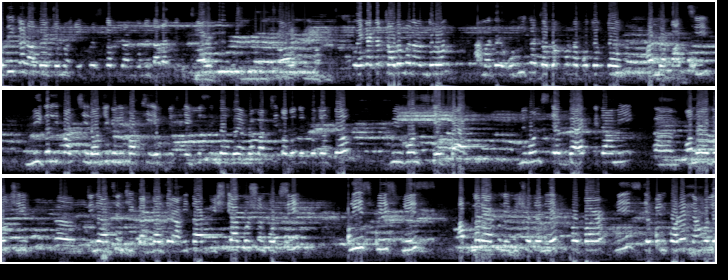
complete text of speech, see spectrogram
অধিকার আদায়ের জন্য এই প্রস্তাব প্রাঙ্গণে দাঁড়াতে আমাদের অধিকার যতক্ষণ না পর্যন্ত আমরা পাচ্ছি লিগালি পাচ্ছি লজিক্যালি পাচ্ছি এভরি সিঙ্গেল ওয়ে আমরা পাচ্ছি, ততদিন পর্যন্ত we want step back we want step back এটা আমি অনারেবল চিফ যিনি আছেন চিফ অ্যাডভাইজার আমি তার দৃষ্টি আকর্ষণ করছি। প্লিজ প্লিজ প্লিজ আপনারা এখন এই বিষয়টা নিয়ে প্রপার প্লিজ স্টেপ ইন করেন, না হলে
